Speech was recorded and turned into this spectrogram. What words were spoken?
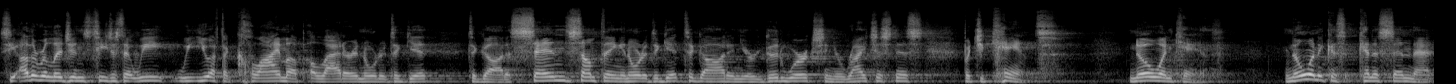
See, other religions teach us that we, we, you have to climb up a ladder in order to get to God, ascend something in order to get to God in your good works and your righteousness, but you can't. No one can. No one can ascend that.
